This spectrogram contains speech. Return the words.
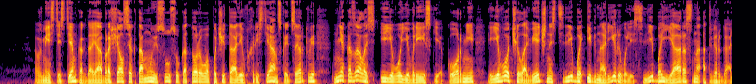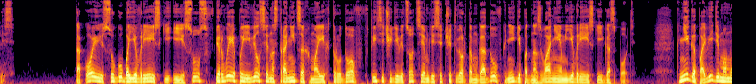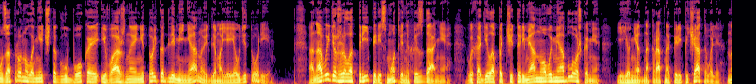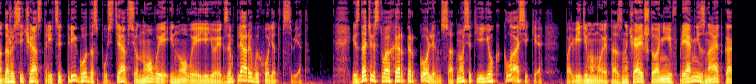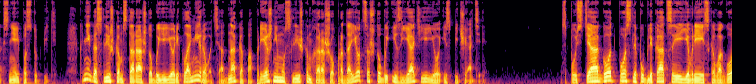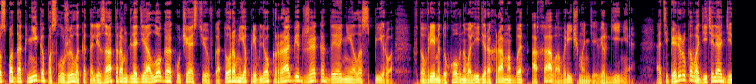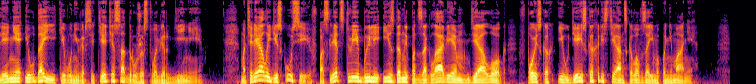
Вместе с тем, когда я обращался к тому Иисусу, которого почитали в христианской церкви, мне казалось, и его еврейские корни, и его человечность либо игнорировались, либо яростно отвергались. Такой сугубо еврейский Иисус впервые появился на страницах моих трудов в 1974 году в книге под названием «Еврейский Господь». Книга, по-видимому, затронула нечто глубокое и важное не только для меня, но и для моей аудитории. Она выдержала три пересмотренных издания, выходила под четырьмя новыми обложками, ее неоднократно перепечатывали, но даже сейчас, 33 года спустя, все новые и новые ее экземпляры выходят в свет. Издательство Херпер Коллинс относит ее к классике – по-видимому, это означает, что они впрямь не знают, как с ней поступить. Книга слишком стара, чтобы ее рекламировать, однако по-прежнему слишком хорошо продается, чтобы изъять ее из печати. Спустя год после публикации «Еврейского Господа» книга послужила катализатором для диалога, к участию в котором я привлек раби Джека Дэниела Спиро – в то время духовного лидера храма Бет-Ахава в Ричмонде, Виргиния, а теперь руководителя отделения иудаики в Университете Содружества Виргинии. Материалы дискуссии впоследствии были изданы под заглавием «Диалог» в поисках иудейско-христианского взаимопонимания.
